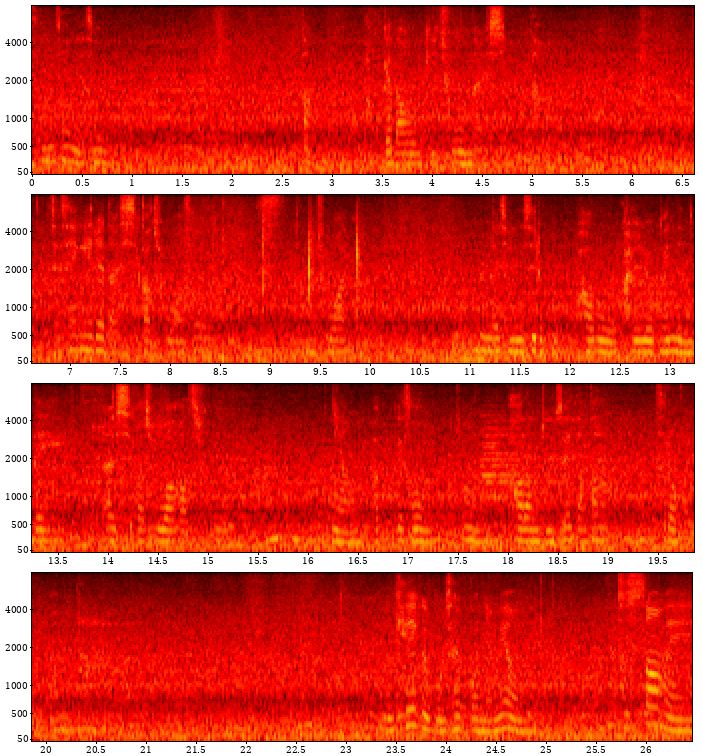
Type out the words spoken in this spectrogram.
선선해서 딱 밖에 나오기 좋은 날씨입니다. 제 생일에 날씨가 좋아서 너무 좋아요. 원래 전시를 보고 바로 가려고 했는데 날씨가 좋아가지고 그냥 밖에서 좀 바람 좀 쐬다가 들어가려고 합니다. 이 케이크를 뭘 살 거냐면 투썸의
